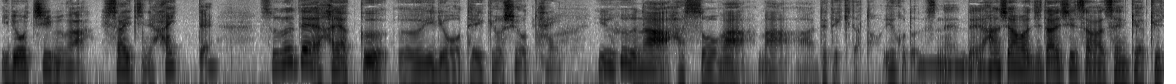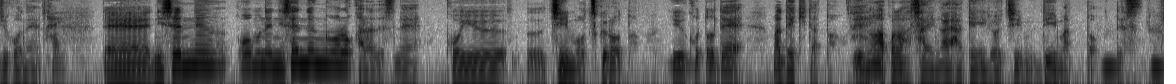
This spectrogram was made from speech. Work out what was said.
医療チームが被災地に入って、はいそれで早く医療を提供しようと。いうふうな発想が、まあ、出てきたということですね。で、阪神淡路大震災が1995年。はい、で、2000年、おおむね2000年頃からですね、こういうチームを作ろうということで、まあ、できたというのが、この災害派遣医療チーム DMAT です。うんうん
